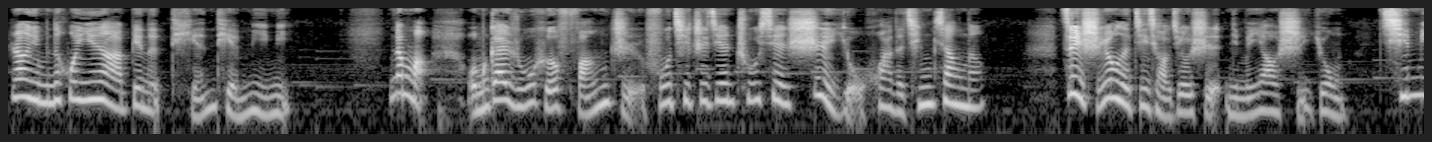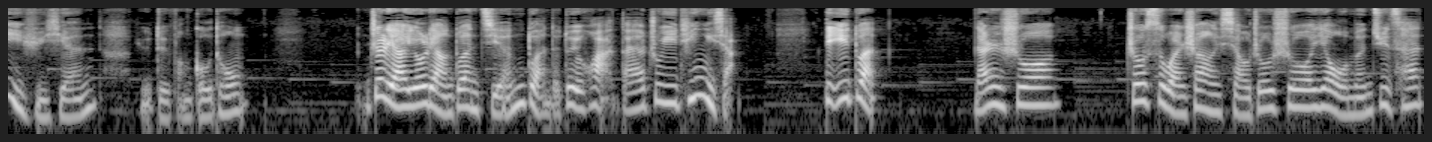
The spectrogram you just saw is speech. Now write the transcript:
让你们的婚姻啊变得甜甜蜜蜜。那么，我们该如何防止夫妻之间出现室友化的倾向呢？最实用的技巧就是你们要使用亲密语言与对方沟通。这里啊有两段简短的对话，大家注意听一下。第一段，男人说：“周四晚上，小周说要我们聚餐，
